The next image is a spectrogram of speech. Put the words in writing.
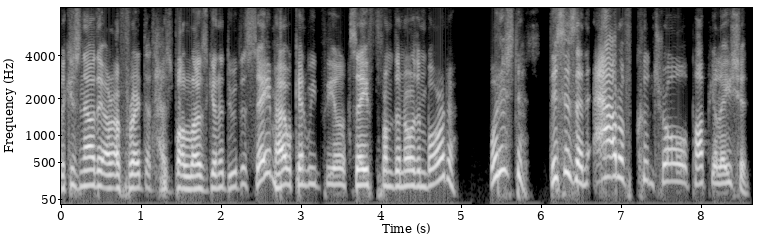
because now they are afraid that Hezbollah is going to do the same. How can we feel safe from the northern border? What is this? This is an out of control population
